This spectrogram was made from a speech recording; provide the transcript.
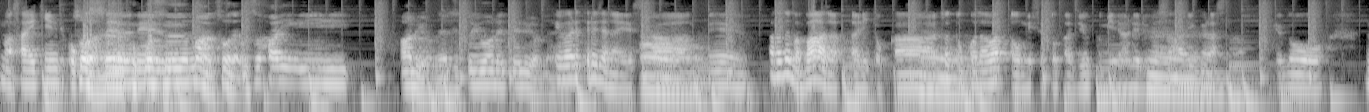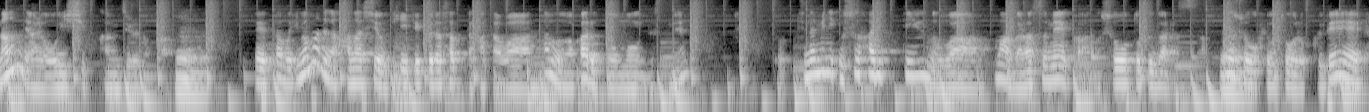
まあ最近ってこそうこだね。こ数年こ数まあそうだ薄張りあるよねずっと言われてるよね言われてるじゃないですかうん。で、まあ例えばバーだったりとか、うんちょっとこだわったお店とかでよく見られる薄張りグラスなんですけど、なんであれ美味しく感じるのか。うんで、多分今までの話を聞いてくださった方は多分わかると思うんですね。ちなみに薄張りっていうのは、まあ、ガラスメーカーの聖徳ガラスの商標登録で、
